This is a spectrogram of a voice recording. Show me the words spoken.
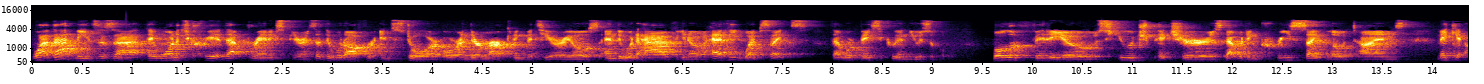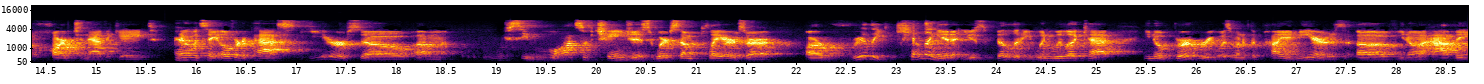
What that means is that they wanted to create that brand experience that they would offer in store or in their marketing materials, and they would have, you know, heavy websites that were basically unusable, full of videos, huge pictures that would increase site load times, make it hard to navigate. And I would say over the past year or so, um, we've seen lots of changes where some players are are really killing it at usability. When we look at, you know, Burberry was one of the pioneers of, you know, having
